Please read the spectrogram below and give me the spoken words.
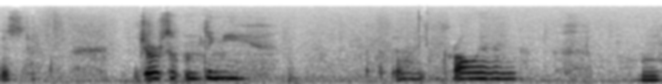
This jar something thingy. Uh, you can crawl in. Um,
